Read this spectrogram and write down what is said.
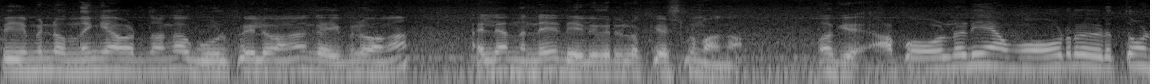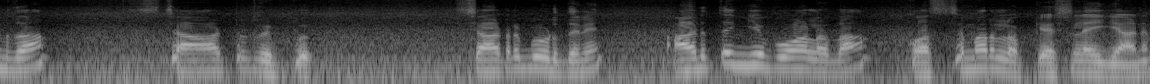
പേയ്മെന്റ് ഒന്നെങ്കിൽ അവിടെ നിന്ന് വാങ്ങാം ഗൂഗിൾ പേയിൽ വാങ്ങാം കൈമിൽ വാങ്ങാം. അല്ലാന്നുണ്ടെങ്കിൽ ഡെലിവറി ലൊക്കേഷനും വാങ്ങാം. ഓക്കെ അപ്പോൾ ഓൾറെഡി ഞാൻ ഓർഡർ എടുത്തുകൊണ്ടതാ സ്റ്റാർട്ട് ട്രിപ്പ് സ്റ്റാർട്ട് ട്രിപ്പ് കൊടുത്തിന് അടുത്തെങ്കിൽ പോകാനുള്ളതാ കസ്റ്റമർ ലൊക്കേഷനിലേക്കാണ്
